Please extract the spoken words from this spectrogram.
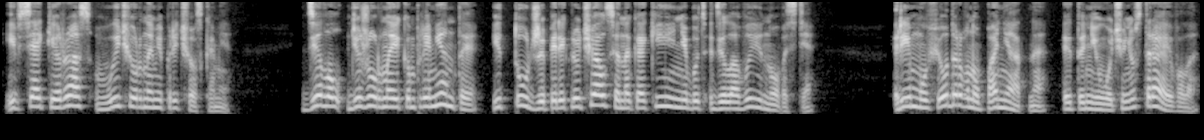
и всякий раз вычурными прическами. Делал дежурные комплименты и тут же переключался на какие-нибудь деловые новости. Римму Федоровну, понятно, это не очень устраивало.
